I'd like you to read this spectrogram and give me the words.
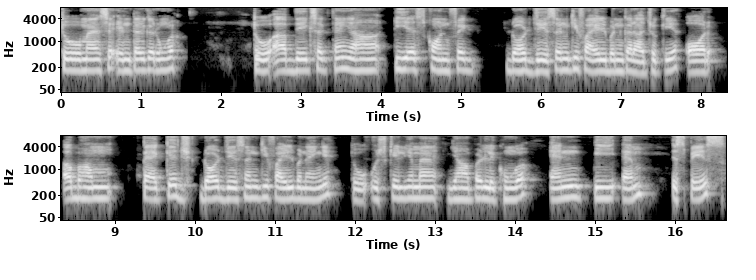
तो मैं इसे इंटर करूँगा। तो आप देख सकते हैं यहाँ T S config dot JSON की फ़ाइल बनकर आ चुकी है और अब हम पैकेज डॉट जेसन की फ़ाइल बनाएँगे। तो उसके लिए मैं यहाँ पर लिखूँगा N P M space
